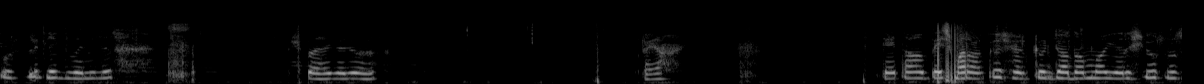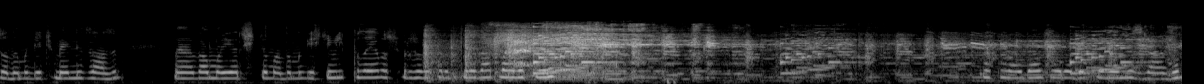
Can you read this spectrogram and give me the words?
özellikle güvenilir. Şuraya geliyoruz. Buraya. GTA 5 var arkadaşlar. İlk önce adamla yarışıyorsunuz. Adamı geçmeniz lazım. Ben adamla yarıştım. Adamı geçtim. İlk play'a basıyoruz. Ondan sonra bir kere daha play'a basıyoruz. Bu play'dan sonra beklememiz lazım.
